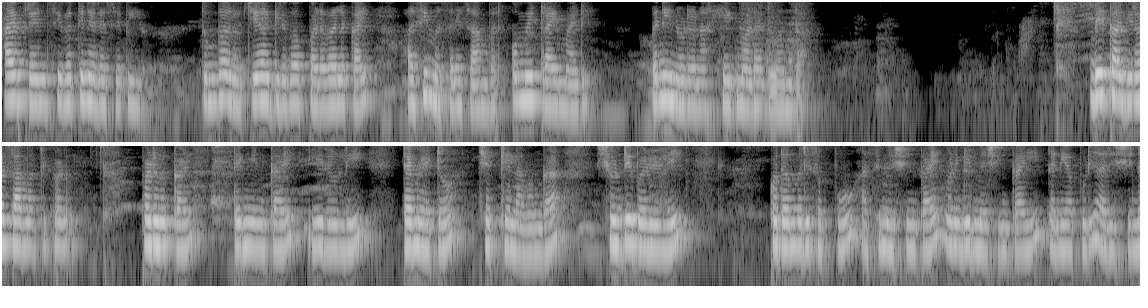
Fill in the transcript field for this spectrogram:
ಹಾಯ್ ಫ್ರೆಂಡ್ಸ್ ಇವತ್ತಿನ ರೆಸಿಪಿ ತುಂಬ ರುಚಿಯಾಗಿರುವ ಪಡವಲಕಾಯಿ ಹಸಿ ಮಸಾಲೆ ಸಾಂಬಾರು. ಒಮ್ಮೆ ಟ್ರೈ ಮಾಡಿ. ಬನ್ನಿ ನೋಡೋಣ ಹೇಗೆ ಮಾಡೋದು ಅಂತ. ಬೇಕಾಗಿರೋ ಸಾಮಗ್ರಿಗಳು. ಪಡವಲಕಾಯಿ, ತೆಂಗಿನಕಾಯಿ, ಈರುಳ್ಳಿ, ಟೊಮೆಟೊ, ಚಕ್ಕೆ ಲವಂಗ, ಶುಂಠಿ ಬೆಳ್ಳುಳ್ಳಿ, ಕೊತ್ತಂಬರಿ ಸೊಪ್ಪು ಹಸಿಮೆಣಸಿನ್ಕಾಯಿ ಒಣಗಿದ ಮೆಣಸಿನ್ಕಾಯಿ, ಧನಿಯಾ ಪುಡಿ, ಅರಿಶಿನ,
